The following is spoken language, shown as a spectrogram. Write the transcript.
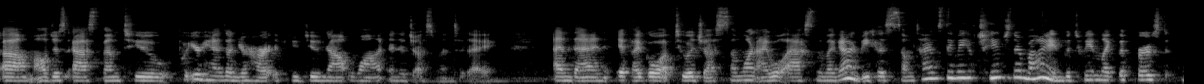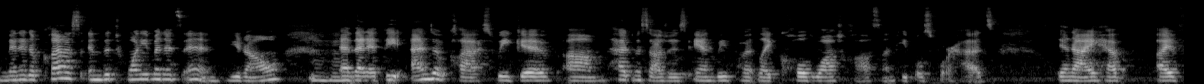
Um, I'll just ask them to put your hand on your heart if you do not want an adjustment today. And then if I go up to adjust someone, I will ask them again because sometimes they may have changed their mind between like the first minute of class and the 20 minutes in, you know? Mm-hmm. And then at the end of class, we give um, head massages and we put like cold washcloths on people's foreheads. And I have, I've,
